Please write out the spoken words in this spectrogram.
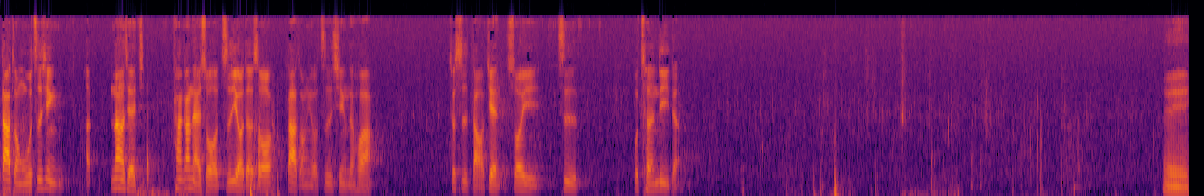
大种无自性，呃，那些他刚才所只有的说大种有自性的话，这是导见，所以是不成立的。哎，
